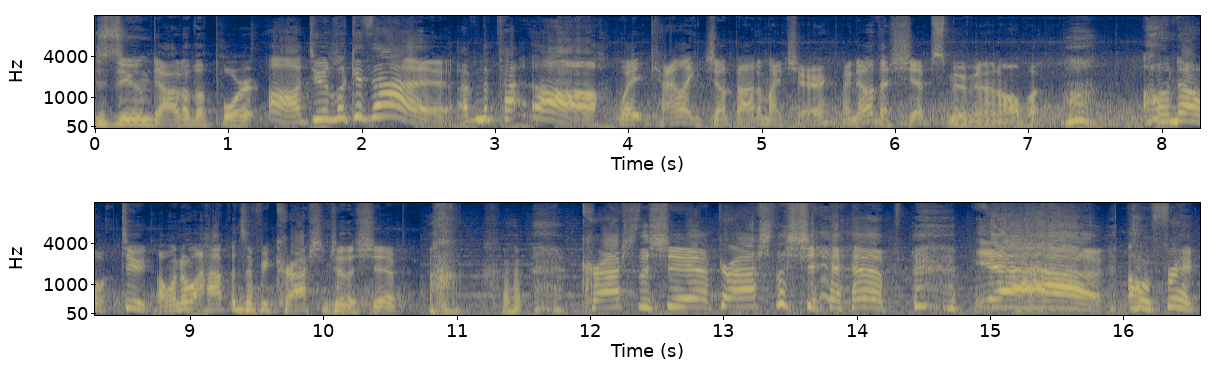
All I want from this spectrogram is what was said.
zoomed out of the port. Aw, dude, look at that. I'm the pa- Aw. Wait, can I like jump out of my chair? I know the ship's moving and all, but oh no, dude! I wonder what happens if we crash into the ship. crash the ship! Crash the ship! Yeah! Oh frick!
